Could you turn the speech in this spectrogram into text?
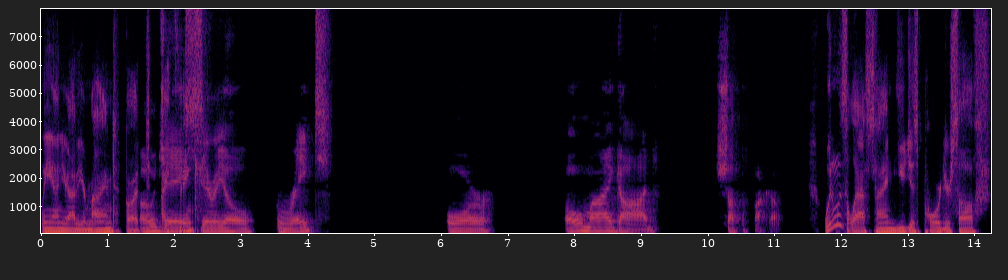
"Leon, you're out of your mind." But OJ I think cereal great or oh my god, shut the fuck up. When was the last time you just poured yourself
